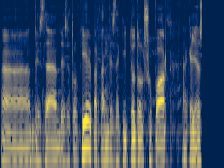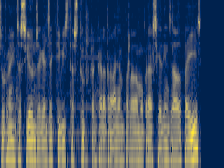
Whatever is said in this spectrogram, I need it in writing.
eh, des, de, des de Turquia i, per tant, des d'aquí tot el suport a aquelles organitzacions, a aquells activistes turcs que encara treballen per la democràcia dins del país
